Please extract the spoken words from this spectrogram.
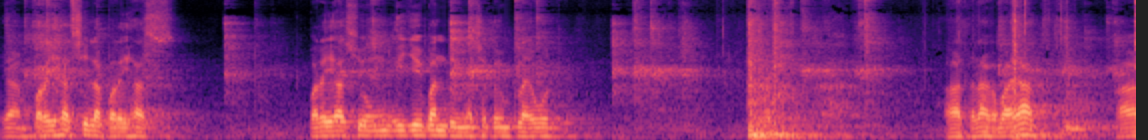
Yan parehas sila parehas. Parehas yung AJ banding at saka yung plywood. Ah tara kabayan ah,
